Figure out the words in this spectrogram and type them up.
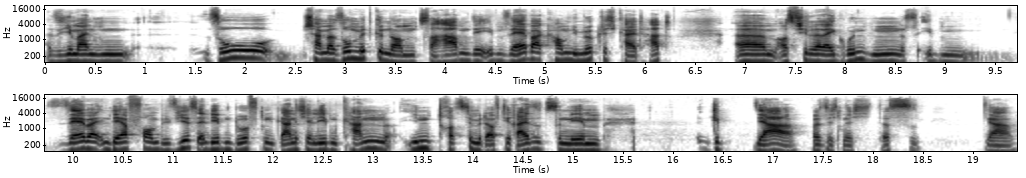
Also jemanden so scheinbar so mitgenommen zu haben, der eben selber kaum die Möglichkeit hat, ähm, aus vielerlei Gründen, das eben selber in der Form, wie wir es erleben durften, gar nicht erleben kann, ihn trotzdem mit auf die Reise zu nehmen, gibt, ja, weiß ich nicht, das, ja,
